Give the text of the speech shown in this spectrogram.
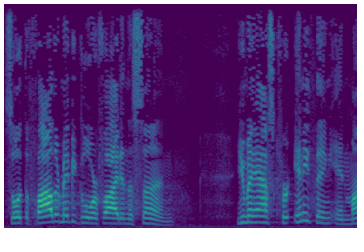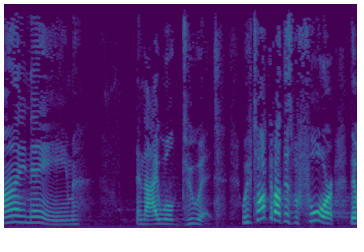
so that the Father may be glorified in the Son. You may ask for anything in my name, and I will do it. We've talked about this before, that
